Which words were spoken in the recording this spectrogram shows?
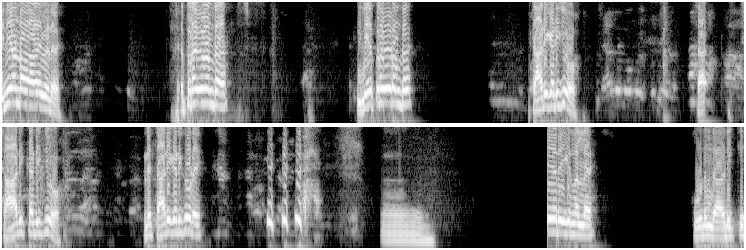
ഇനിയുണ്ടോ താഴെ വീട്? എത്ര വീടുണ്ട്? ഇനി എത്ര വീടുണ്ട്? ചാടി കടിക്കുവോ? ചാടി കടിക്കുവോ? എടേ ചാടി കടിക്കൂടെ? കയറിയിരിക്കുന്നല്ലേ കൂടിന്റെ അടിക്ക്.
